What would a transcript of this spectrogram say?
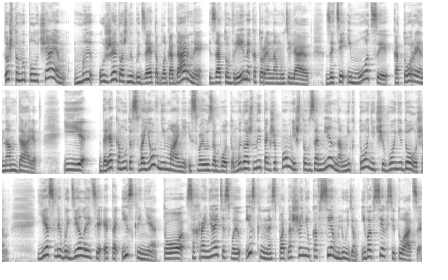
То, что мы получаем, мы уже должны быть за это благодарны, за то время, которое нам уделяют, за те эмоции, которые нам дарят. И даря кому-то свое внимание и свою заботу, мы должны также помнить, что взамен нам никто ничего не должен. Если вы делаете это искренне, то сохраняйте свою искренность по отношению ко всем людям и во всех ситуациях,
